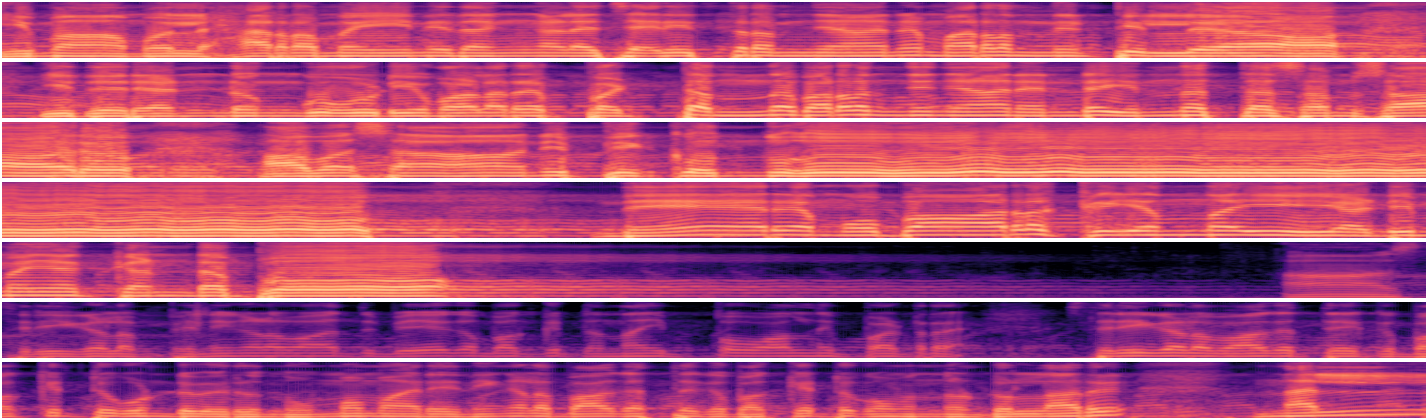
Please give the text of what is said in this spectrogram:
ഇമാമുൽ ഹറമൈനി തങ്ങളെ ചരിത്രം ഞാൻ മറന്നിട്ടില്ല. ഇത് രണ്ടും കൂടി വളരെ പെട്ടെന്ന് പറഞ്ഞ് ഞാൻ എന്റെ ഇന്നത്തെ സംസാരം അവസാനിപ്പിക്കുന്നു. നേരെ മുബാറക് എന്ന ഈ അടിമയെ കണ്ടപ്പോ സ്ത്രീകളെ പെണ്ണുങ്ങളെ ഭാഗത്ത് വേഗം ബക്കറ്റ് എന്നാ ഇപ്പൊ വാൾന്നിപ്പാട്ടെ സ്ത്രീകളെ ഭാഗത്തേക്ക് ബക്കറ്റ് കൊണ്ടുവരുന്നു. ഉമ്മമാരെ നിങ്ങളെ ഭാഗത്തേക്ക് ബക്കറ്റ് കൊണ്ടുള്ളാർ നല്ല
